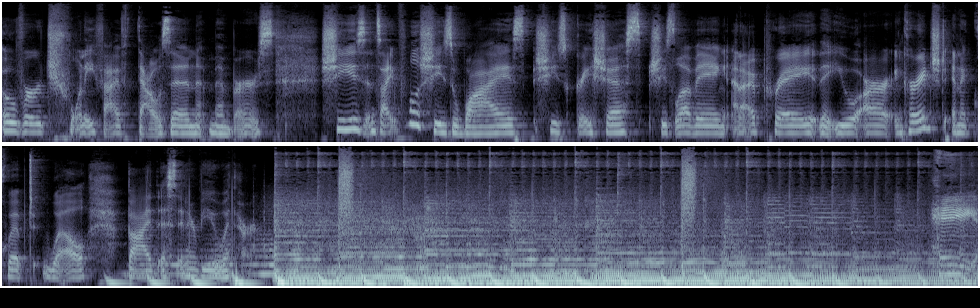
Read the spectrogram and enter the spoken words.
over 25,000 members. She's insightful, she's wise, she's gracious, she's loving, and I pray that you are encouraged and equipped well by this interview with her. Hey,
